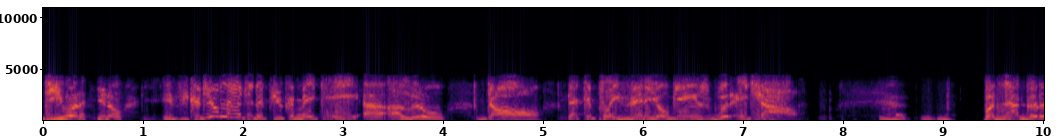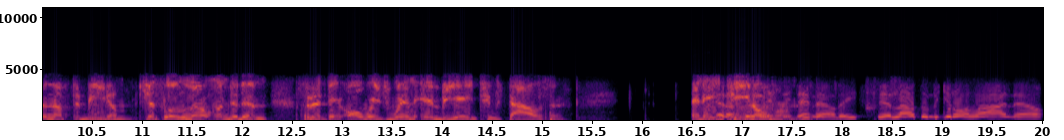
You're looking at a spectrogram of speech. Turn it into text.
Do you want to, you know, if could you imagine if you could make a uh, a little doll that could play video games with a child, Yeah. but not good enough to beat them, just a little under them, so that they always win NBA 2000 and 18 Yeah, that's over they them. did now. They they allowed them to get online now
